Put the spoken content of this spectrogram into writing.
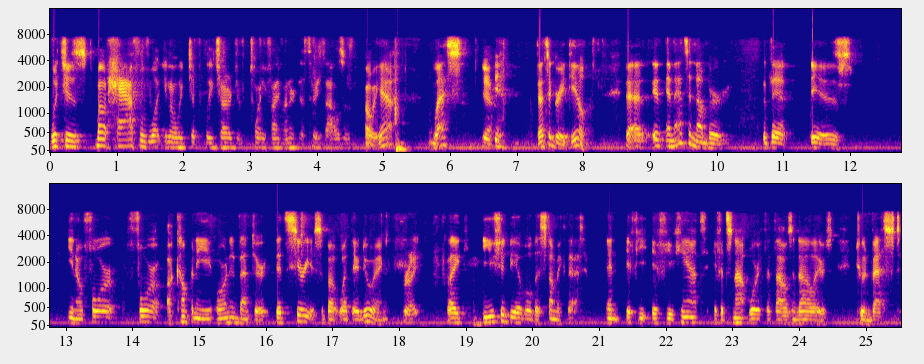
which is about half of what, you know, we typically charge of 2,500 to 3,000. Oh yeah. Less. Yeah. That's a great deal. That, and, that's a number that is, you know, for for a company or an inventor that's serious about what they're doing, Right. like you should be able to stomach that. And if you if you can't, if it's not worth a thousand dollars to invest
